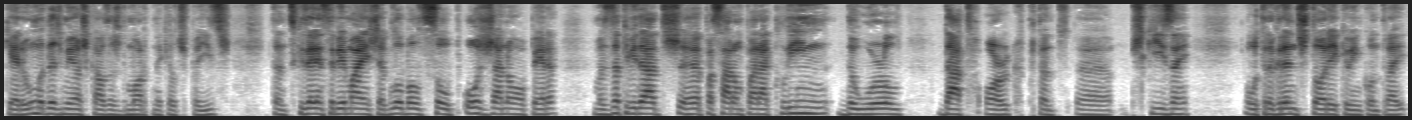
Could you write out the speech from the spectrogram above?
que era uma das maiores causas de morte naqueles países. Portanto, se quiserem saber mais, a Global Soap hoje já não opera, mas as atividades uh, passaram para cleantheworld.org. Portanto, uh, pesquisem. Outra grande história que eu encontrei,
